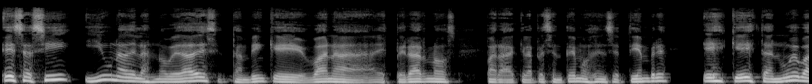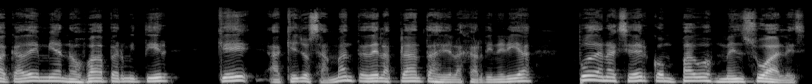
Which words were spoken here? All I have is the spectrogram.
Es así y una de las novedades también que van a esperarnos para que la presentemos en septiembre es que esta nueva academia nos va a permitir que aquellos amantes de las plantas y de la jardinería puedan acceder con pagos mensuales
